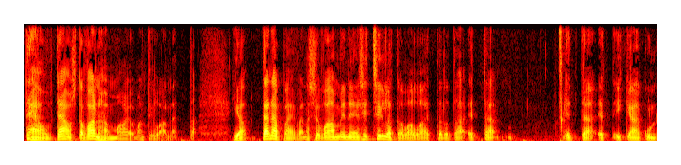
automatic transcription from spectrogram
Tämä on, tämä on sitä vanhan maailman tilannetta. Ja tänä päivänä se vaan menee sitten sillä tavalla, että, tota, että, että, että ikään kuin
